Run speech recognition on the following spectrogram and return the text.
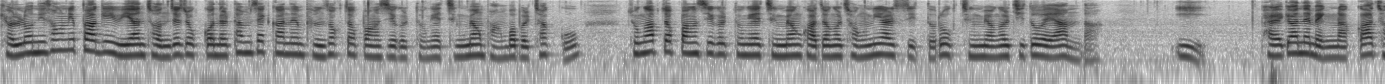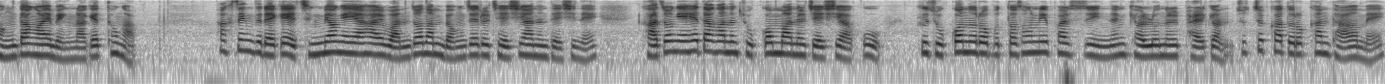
결론이 성립하기 위한 전제 조건을 탐색하는 분석적 방식을 통해 증명 방법을 찾고 종합적 방식을 통해 증명 과정을 정리할 수 있도록 증명을 지도해야 한다. 2. 발견의 맥락과 정당화의 맥락의 통합. 학생들에게 증명해야 할 완전한 명제를 제시하는 대신에 가정에 해당하는 조건만을 제시하고 그 조건으로부터 성립할 수 있는 결론을 발견, 추측하도록 한 다음에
